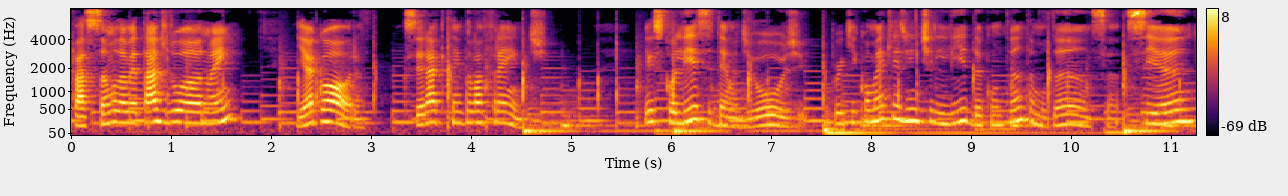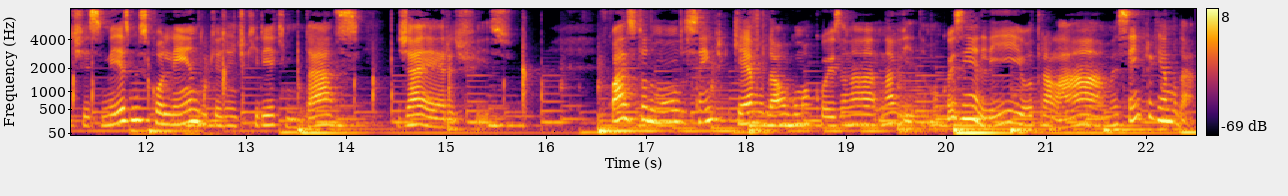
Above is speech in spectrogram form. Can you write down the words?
Passamos da metade do ano, hein? E agora? O que será que tem pela frente? Eu escolhi esse tema de hoje porque como é que a gente lida com tanta mudança se antes, mesmo escolhendo o que a gente queria que mudasse, já era difícil? Quase todo mundo sempre quer mudar alguma coisa na, na vida. Uma coisinha ali, outra lá, mas sempre quer mudar.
